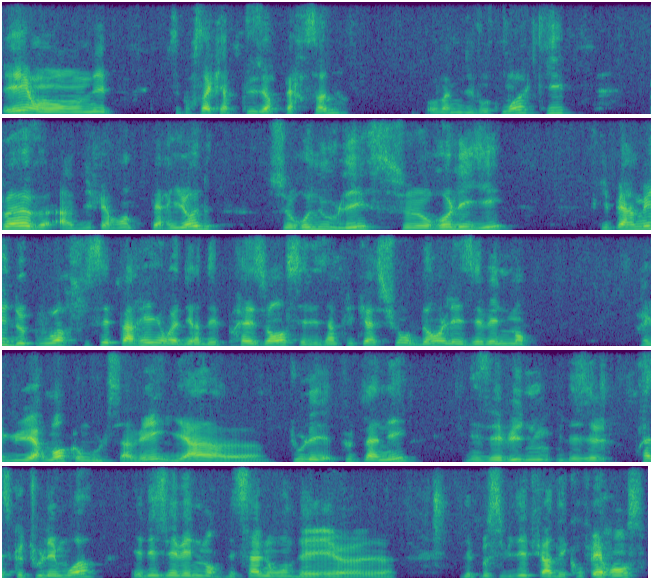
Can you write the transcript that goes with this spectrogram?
Et c'est pour ça qu'il y a plusieurs personnes au même niveau que moi, qui peuvent à différentes périodes se renouveler, se relayer, qui permet de pouvoir se séparer, on va dire, des présences et des implications dans les événements. Régulièrement, comme vous le savez, il y a euh, tous les, toute l'année des presque tous les mois, il y a des événements, des salons, des, euh, possibilités de faire des conférences.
